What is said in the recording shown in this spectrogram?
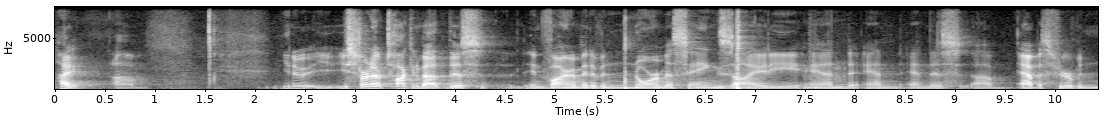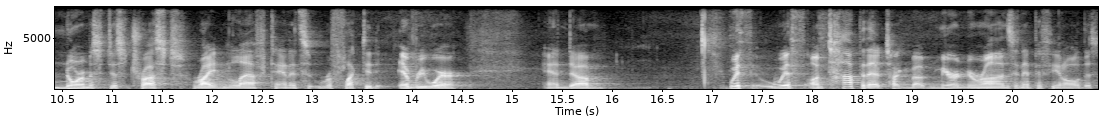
Hi. Um, you know, you, you start out talking about this environment of enormous anxiety and, and, and this um, atmosphere of enormous distrust right and left, and it's reflected everywhere. And um, with, with, on top of that, talking about mirror neurons and empathy and all of this,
